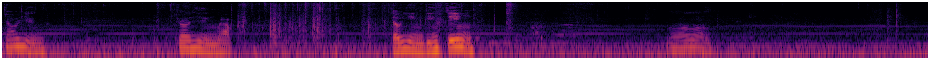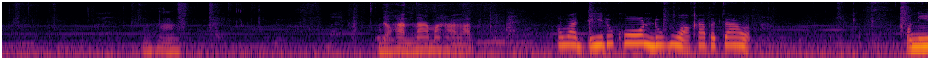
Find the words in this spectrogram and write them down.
เจ้าหญิง เจ้าหญิงแบบ เจ้าหญิงจริง ๆ อืมเดี๋ยวหันหน้ามาหารัฐสวัสดีทุกคนดูหัวข้าพเจ้า วันนี้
